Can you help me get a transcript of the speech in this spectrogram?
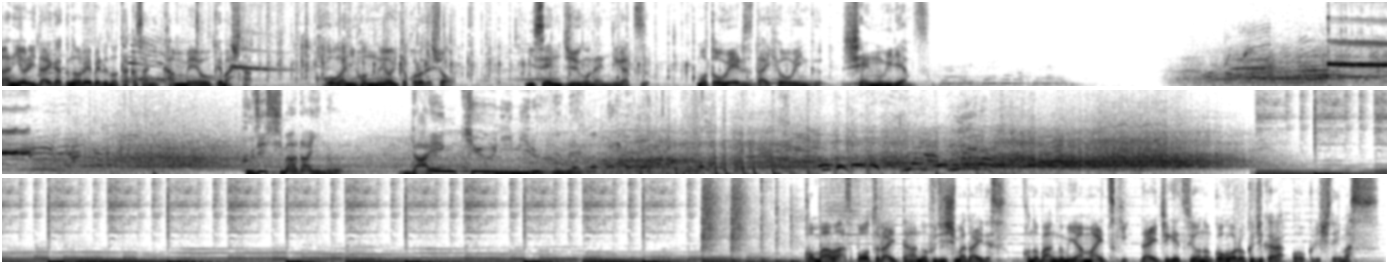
何より大学のレベルの高さに感銘を受けました。ここが日本の良いところでしょう。2015年2月元ウェールズ代表ウィングシェーン・ウィリアムズ。藤島大の楕円球に見る夢。こんばんは。スポーツライターの藤島大です。この番組は毎月第1月曜の午後6時からお送りしています。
